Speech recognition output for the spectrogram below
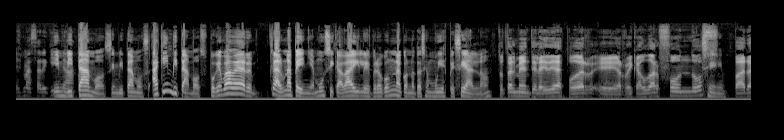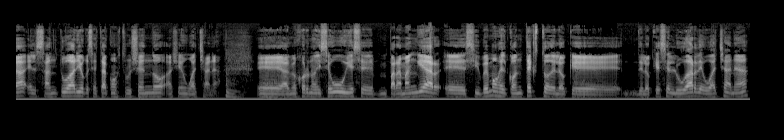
Es más cerquita. Invitamos, invitamos. ¿A qué invitamos? Porque va a haber, claro, una peña, música, baile, pero con una connotación muy especial, ¿no? Totalmente. La idea es poder eh, recaudar fondos para el santuario que se está construyendo allí en Huachana. Mm. Eh, a lo mejor uno dice, uy, ese para manguear. Eh, si vemos el contexto de lo que de lo que es el lugar de Huachana,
